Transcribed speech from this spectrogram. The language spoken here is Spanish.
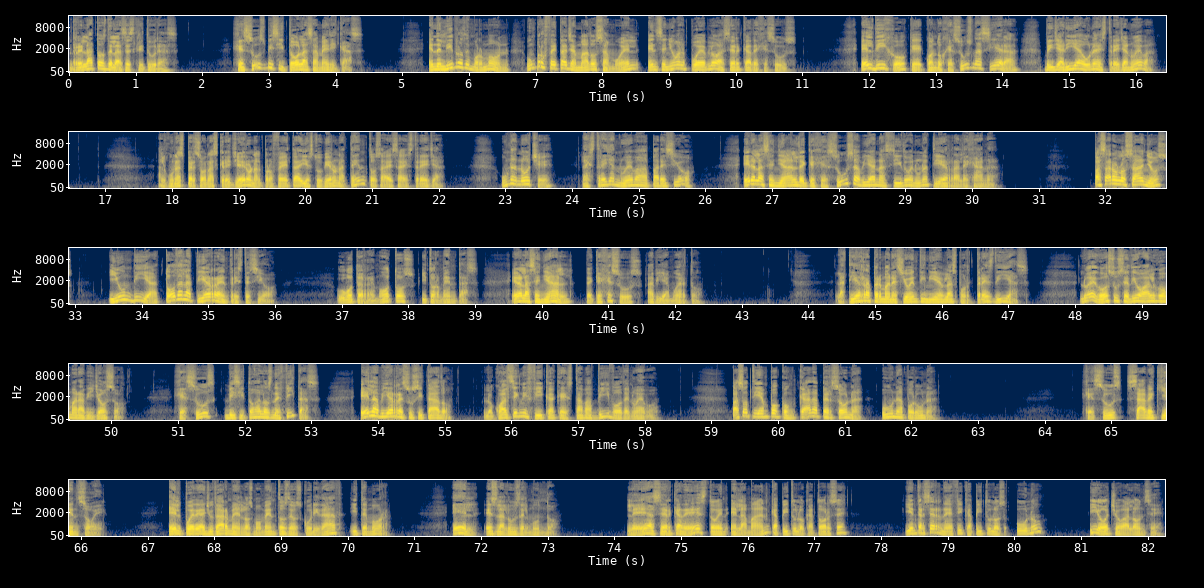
Relatos de las Escrituras. Jesús visitó las Américas. En el libro de Mormón, un profeta llamado Samuel enseñó al pueblo acerca de Jesús. Él dijo que cuando Jesús naciera, brillaría una estrella nueva. Algunas personas creyeron al profeta y estuvieron atentos a esa estrella. Una noche, la estrella nueva apareció era la señal de que Jesús había nacido en una tierra lejana. Pasaron los años, y un día toda la tierra entristeció. Hubo terremotos y tormentas. Era la señal de que Jesús había muerto. La tierra permaneció en tinieblas por tres días. Luego sucedió algo maravilloso. Jesús visitó a los nefitas. Él había resucitado lo cual significa que estaba vivo de nuevo. Pasó tiempo con cada persona, una por una. Jesús sabe quién soy. Él puede ayudarme en los momentos de oscuridad y temor. Él es la luz del mundo. Lee acerca de esto en Elamán capítulo 14 y en Tercer Nefi capítulos 1 y 8 al 11.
